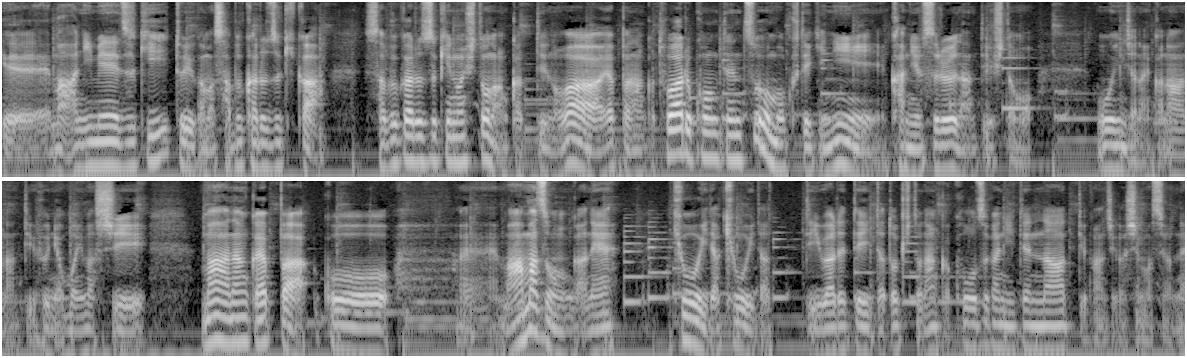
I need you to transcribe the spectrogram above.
えー、まあアニメ好きというか、まあ、サブカル好きかサブカル好きの人なんかっていうのはやっぱなんかとあるコンテンツを目的に加入するなんていう人も多いんじゃないかななんていうふうに思いますしまあなんかやっぱこう、えー、まあアマゾンがね脅威だ脅威だって言われていた時となんか構図が似てんなっていう感じがしますよね。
